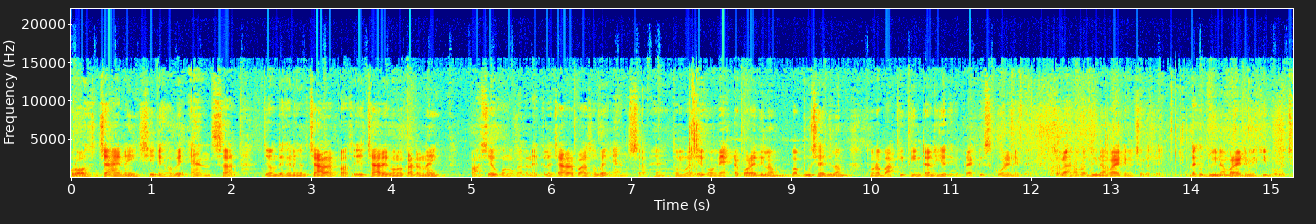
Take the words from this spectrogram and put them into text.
ক্রস যায় নাই, সেটা হবে অ্যান্সার যেমন দেখেন চার আর পাঁচ, এই চারে কোনো কাটা নাই পাশেও কোনো কাটা নেই। তাহলে চার আর পাঁচ হবে অ্যান্সার হ্যাঁ? তোমরা এরকম আমি একটা করাই দিলাম বা বুঝাই দিলাম, তোমরা বাকি তিনটা নিজে থেকে প্র্যাকটিস করে নেবে। চলো এখন আমরা দুই নাম্বার আইটেমে চলে যাই। দেখো, দুই নাম্বার আইটেমে কী বলেছে?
